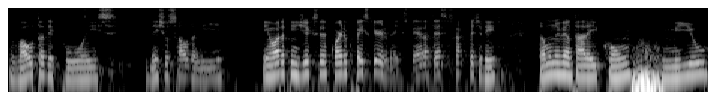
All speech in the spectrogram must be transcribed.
Volta depois. Deixa o saldo ali. Tem hora, tem dia que você acorda com o pé esquerdo, velho. Espera até você ficar com o pé direito. Tamo no inventário aí com mil...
